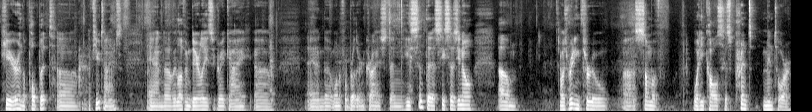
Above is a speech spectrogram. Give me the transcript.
here in the pulpit uh, a few times, and uh, we love him dearly. He's a great guy uh, and a wonderful brother in Christ. And he sent this. He says, You know, um, I was reading through uh, some of what he calls his print mentor,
